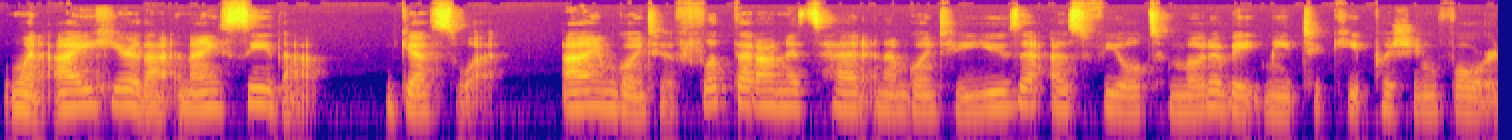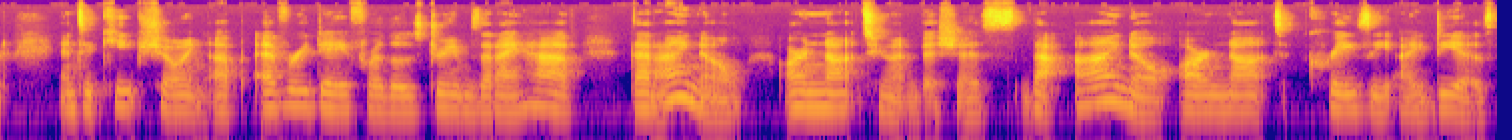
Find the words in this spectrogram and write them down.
when I hear that and I see that, guess what? I am going to flip that on its head and I'm going to use it as fuel to motivate me to keep pushing forward and to keep showing up every day for those dreams that I have that I know are not too ambitious, that I know are not crazy ideas.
